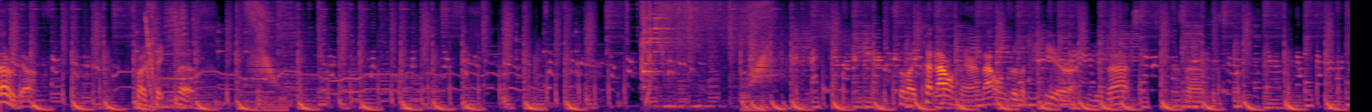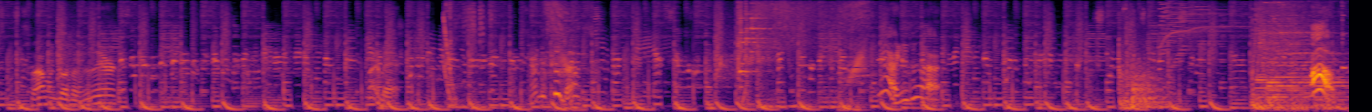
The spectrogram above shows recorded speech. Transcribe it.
There we go. So I take this. So if I put that one there, and that one goes up here, I can do that, then... So that one goes over there. Wait a minute. Can I just do this? Yeah, I can do that. Oh!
